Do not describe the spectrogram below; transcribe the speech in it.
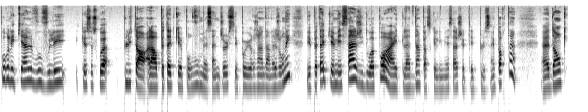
pour lesquelles vous voulez que ce soit plus tard. Alors peut-être que pour vous, Messenger, c'est pas urgent dans la journée, mais peut-être que message, il doit pas être là-dedans parce que les messages, c'est peut-être plus important. Euh, donc,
